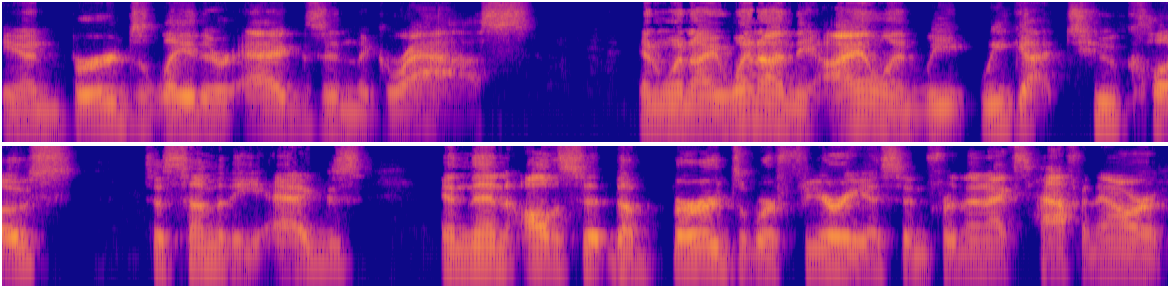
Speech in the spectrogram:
and birds lay their eggs in the grass. And when I went on the island, we, we got too close to some of the eggs and then all of a sudden the birds were furious and for the next half an hour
